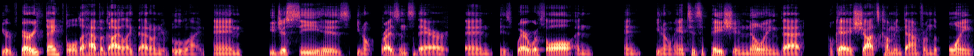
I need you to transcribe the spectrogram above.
you're very thankful to have a guy like that on your blue line. And you just see his, you know, presence there and his wherewithal and and you know anticipation, knowing that okay, a shot's coming down from the point,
